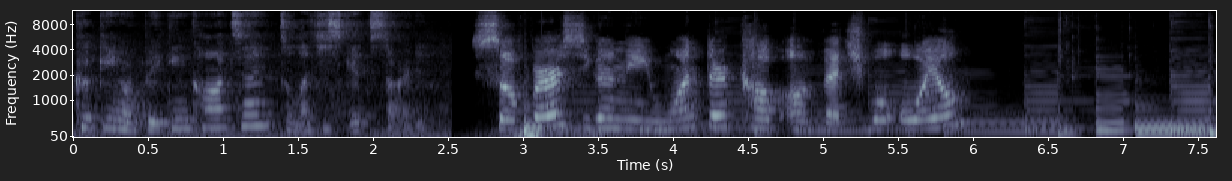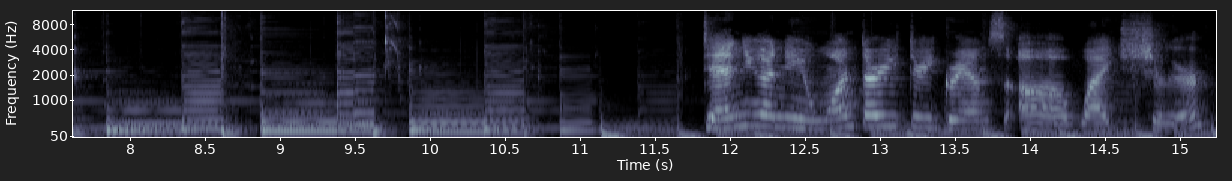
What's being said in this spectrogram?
cooking or baking content. So let's just get started. So first, you're gonna need one third cup of vegetable oil. Then you're gonna need 133 grams of white sugar.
